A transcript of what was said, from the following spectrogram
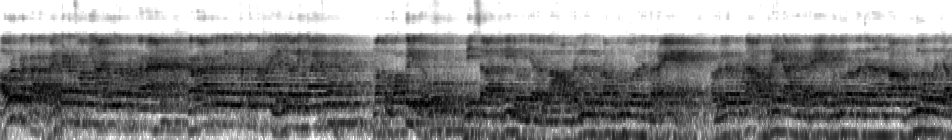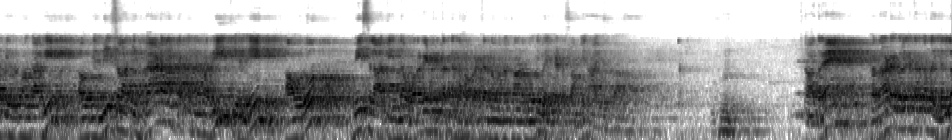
ಅವರ ಪ್ರಕಾರ ವೆಂಕಟಸ್ವಾಮಿ ಆಯೋಗದ ಪ್ರಕಾರ ಕರ್ನಾಟಕದಲ್ಲಿರ್ತಕ್ಕಂತಹ ಎಲ್ಲ ಲಿಂಗಾಯತರು ಮತ್ತು ಒಕ್ಕಲಿಗರು ಮೀಸಲಾತಿಗೆ ಯೋಗ್ಯರಲ್ಲ ಅವರೆಲ್ಲರೂ ಕೂಡ ಮುಂದುವರೆದಿದ್ದಾರೆ ಅವರೆಲ್ಲರೂ ಕೂಡ ಅಪ್ಡೇಟ್ ಆಗಿದ್ದಾರೆ ಮುಂದುವರೆದ ಜನಾಂಗ ಮುಂದುವರೆದ ಜಾತಿಯವರು ಹಾಗಾಗಿ ಅವ್ರಿಗೆ ಮೀಸಲಾತಿ ಬೇಡ ಅಂತಕ್ಕಂತಹ ರೀತಿಯಲ್ಲಿ ಅವರು ಮೀಸಲಾತಿಯಿಂದ ಹೊರಗಿಟ್ಟಿರ್ತಕ್ಕಂತಹ ಪ್ರಕರಣವನ್ನು ಕಾಣಬಹುದು ವೆಂಕಟಸ್ವಾಮಿ ಆಯೋಗ ಆದರೆ ಕರ್ನಾಟಕದಲ್ಲಿರ್ತಕ್ಕಂಥ ಎಲ್ಲ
